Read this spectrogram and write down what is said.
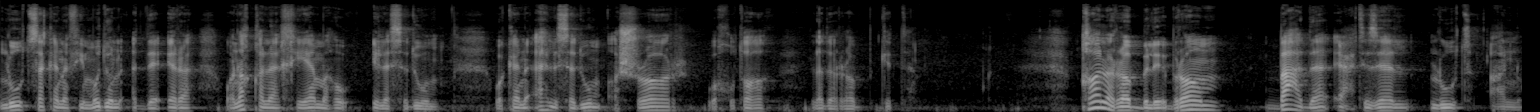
لوط سكن في مدن الدائرة ونقل خيامه إلى سدوم. وكان أهل سدوم أشرار وخطاة لدى الرب جدا. قال الرب لإبرام بعد اعتزال لوط عنه.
